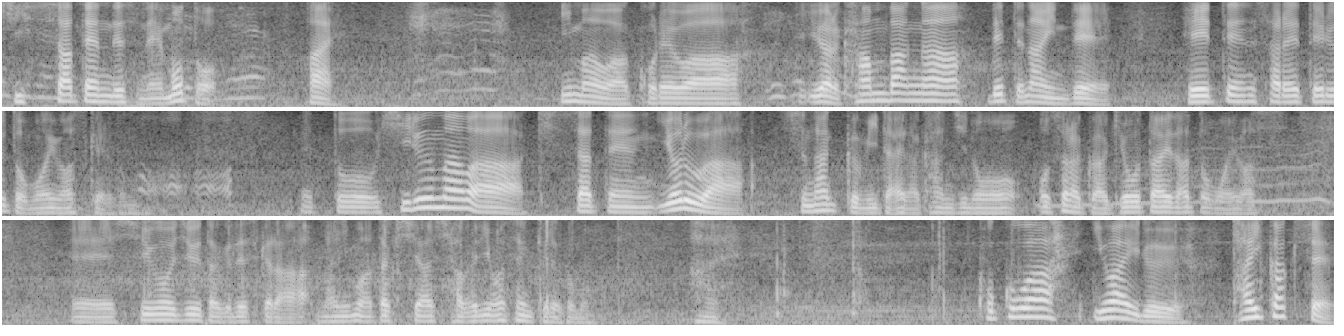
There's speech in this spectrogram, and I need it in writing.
喫茶店ですね。元。はい。今はこれはいわゆる看板が出てないんで閉店されてると思いますけれども、えっと、昼間は喫茶店夜はスナックみたいな感じのおそらくは業態だと思います、えー集合住宅ですから何も私は喋りませんけれども、はい、ここはいわゆる対角線。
